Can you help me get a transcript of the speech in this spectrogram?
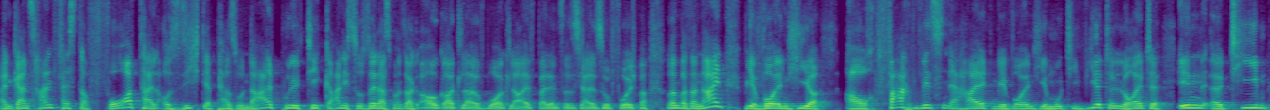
ein ganz handfester Vorteil aus Sicht der Personalpolitik, gar nicht so sehr, dass man sagt, oh Gott, Life, Work-Life-Balance, das ist ja alles so furchtbar, sondern man sagt, nein, wir wollen hier auch Fachwissen erhalten, wir wollen hier motiviert motivierte Leute im äh, Team,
